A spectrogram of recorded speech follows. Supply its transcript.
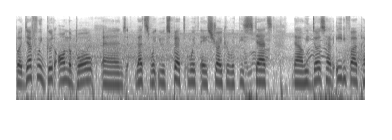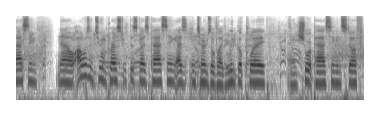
but definitely good on the ball, and that's what you expect with a striker with these stats. Now, he does have 85 passing. Now, I wasn't too impressed with this guy's passing as in terms of like link-up play and short passing and stuff.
